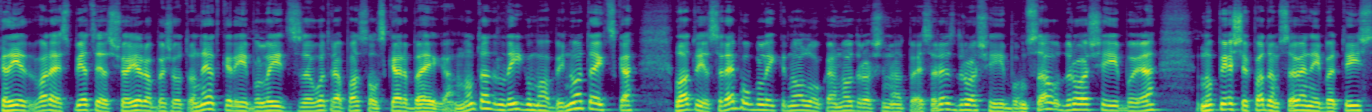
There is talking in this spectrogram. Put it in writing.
kad varēs pieciest šo ierobežoto neatkarību līdz otrā pasaules kara beigām, nu, tad līgumā bija noteikts, ka Latvijas republika nolūkā nodrošināt PSRS drošību un savu drošību, ja? nu, piešķir padomu savienībai ties,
